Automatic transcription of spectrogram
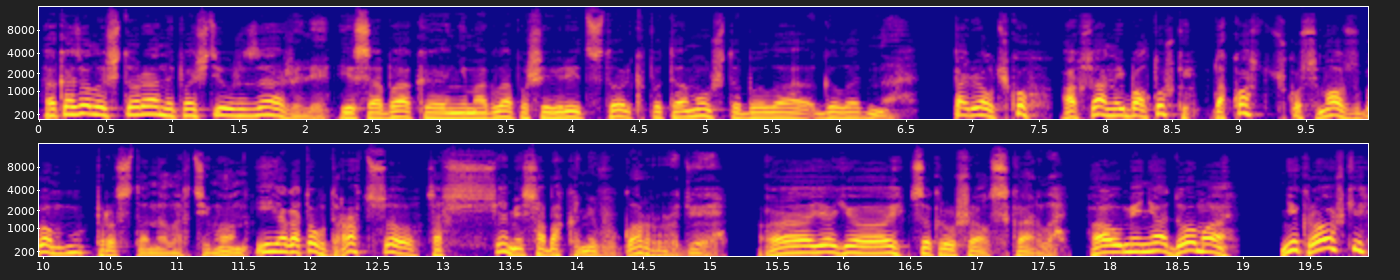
Оказалось, что раны почти уже зажили, и собака не могла пошевелиться только потому, что была голодна. «Тарелочку овсяной болтушки, да косточку с мозгом», — простонал Артемон. «И я готов драться со всеми собаками в городе». «Ай-яй-яй», — сокрушался Карло. «А у меня дома ни крошки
